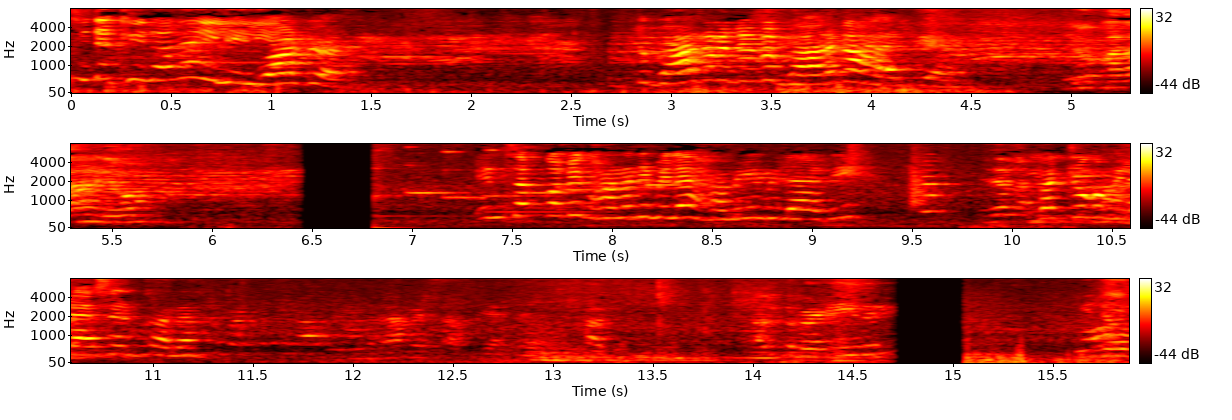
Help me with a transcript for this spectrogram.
सीधा खिलाना ही ले लिया। तो बाहर का देखो बाहर का हाल क्या है देखो खाना देखो इन सबको भी खाना नहीं मिला हमें ही मिला है अभी। बच्चों को मिला है सिर्फ़ खाना। ये जो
